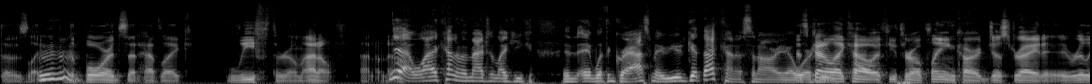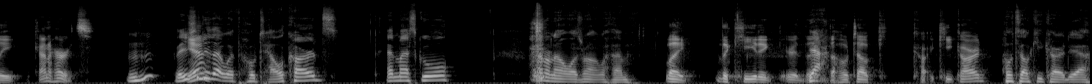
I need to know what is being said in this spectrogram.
those like Mhm. the boards that have like leaf through them. I don't I don't know. Yeah, well, I kind of imagine like you can, and, and with grass, maybe you'd get that kind of scenario. It's kind of he- like how if you throw a playing card just right, it, it really kind of hurts. They used Yeah. to do that with hotel cards at my school. I don't know what was wrong with them. Like the key to or the, Yeah. the hotel key, car- key card. Hotel key card, yeah,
